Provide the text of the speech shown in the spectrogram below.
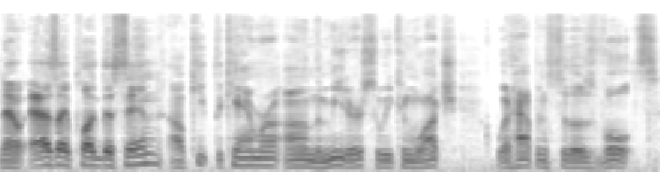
Now as I plug this in, I'll keep the camera on the meter so we can watch what happens to those volts.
